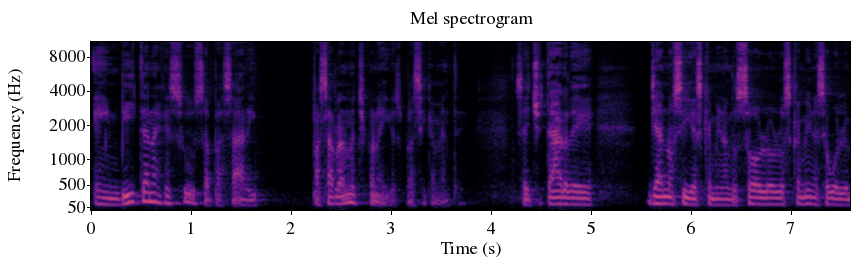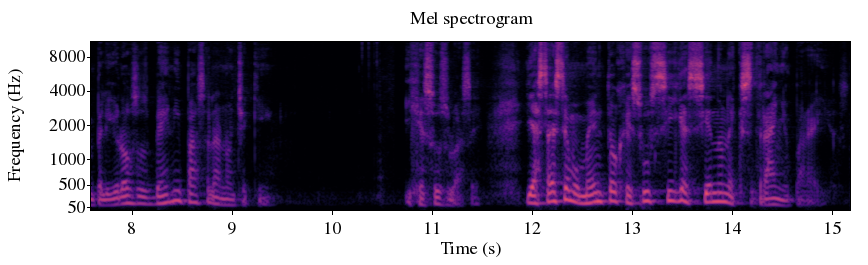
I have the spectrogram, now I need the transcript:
e invitan a Jesús a pasar y pasar la noche con ellos, básicamente. Se ha hecho tarde, ya no sigues caminando solo, los caminos se vuelven peligrosos, ven y pasa la noche aquí. Y Jesús lo hace. Y hasta este momento Jesús sigue siendo un extraño para ellos.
